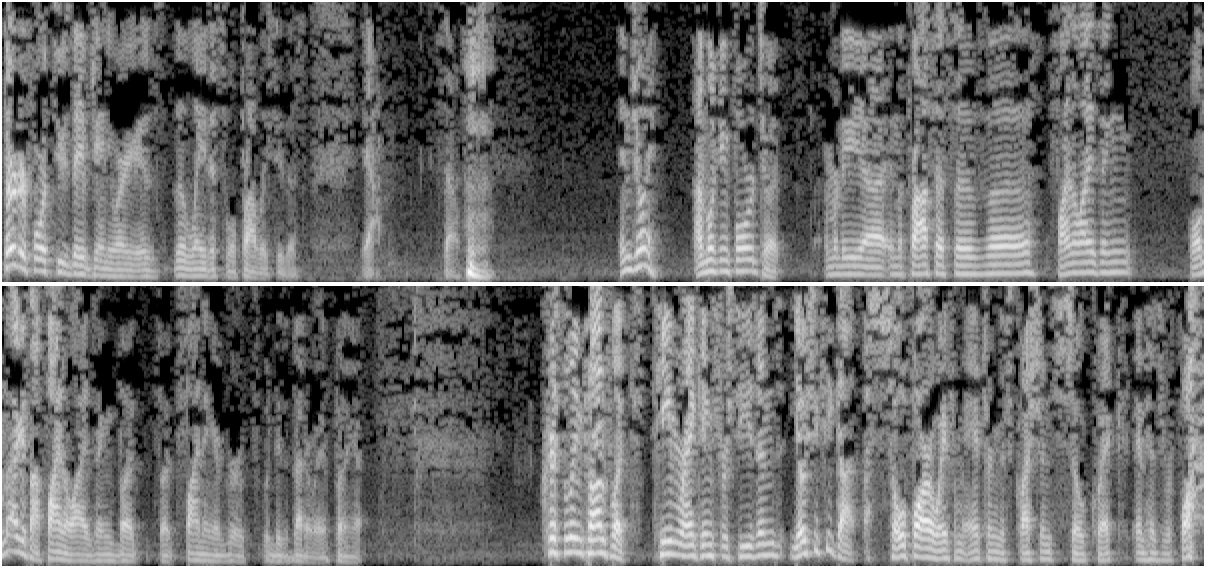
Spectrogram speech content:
Third or fourth Tuesday of January is the latest we'll probably see this. Yeah. So hmm. enjoy. I'm looking forward to it. I'm already uh, in the process of uh, finalizing. Well, I guess not finalizing, but but finding a group would be the better way of putting it. Crystalline conflict, team rankings for seasons. Yoshi P got so far away from answering this question so quick in his reply.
